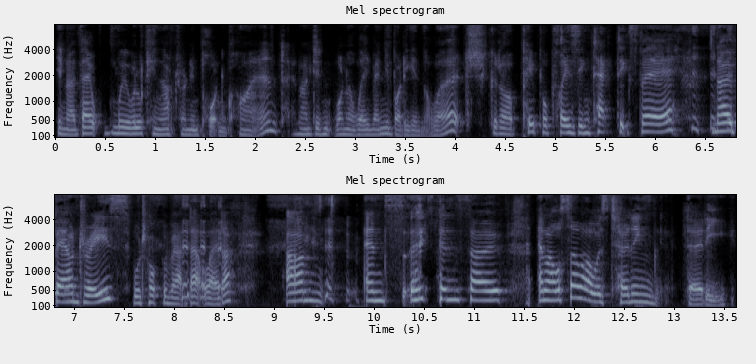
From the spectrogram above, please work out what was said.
you know, they, we were looking after an important client and I didn't want to leave anybody in the lurch. Good old people pleasing tactics there. No boundaries. We'll talk about that later. Um, and, and so, and also I was turning 30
